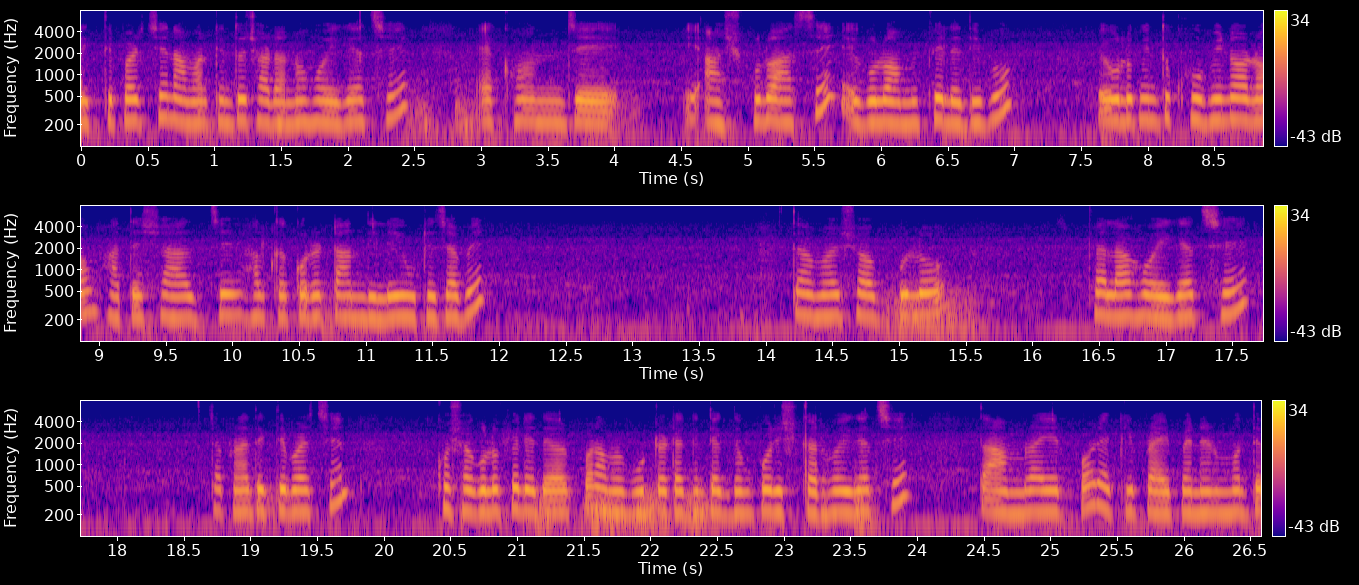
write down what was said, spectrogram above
দেখতে পাচ্ছেন আমার কিন্তু ছাড়ানো হয়ে গেছে। এখন যে আঁশগুলো আছে, এগুলো আমি ফেলে দিব। এগুলো কিন্তু খুবই নরম, হাতের সাহায্যে হালকা করে টান দিলেই উঠে যাবে। তো আমার সবগুলো ফেলা হয়ে গেছে। আপনারা দেখতে পাচ্ছেন খোসাগুলো ফেলে দেওয়ার পর আমার ভুট্টাটা কিন্তু একদম পরিষ্কার হয়ে গেছে। তা আমরা এরপর একটি ফ্রাই প্যানের মধ্যে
